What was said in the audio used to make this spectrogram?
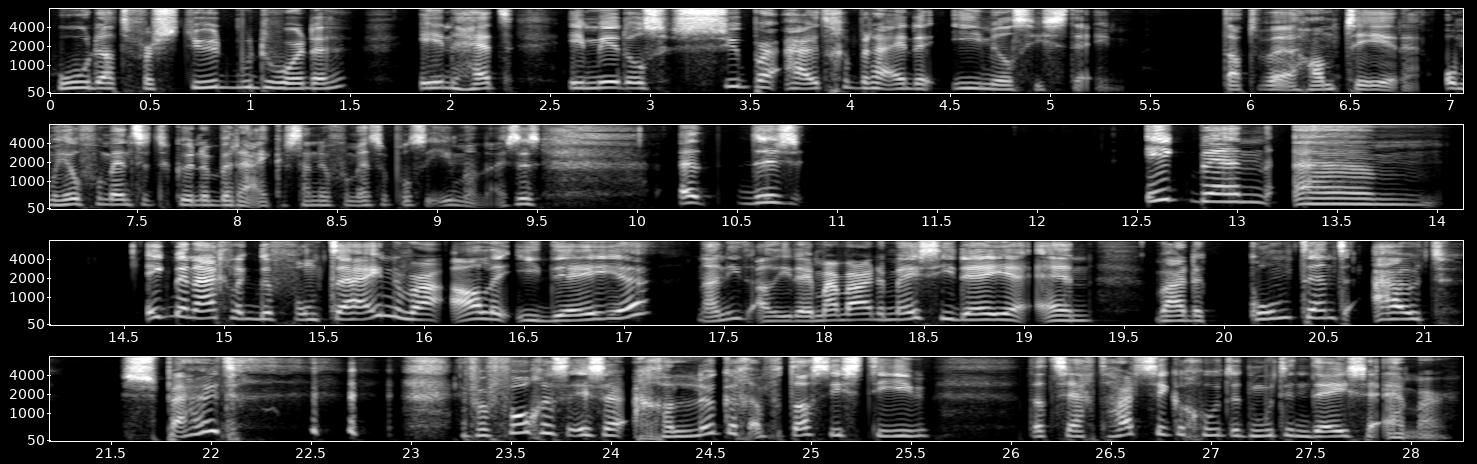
hoe dat verstuurd moet worden in het inmiddels super uitgebreide e-mailsysteem dat we hanteren. Om heel veel mensen te kunnen bereiken. Er staan heel veel mensen op onze e-maillijst. Dus, uh, dus ik ben, um, ik ben eigenlijk de fontein waar alle ideeën, nou niet alle ideeën, maar waar de meeste ideeën en waar de content uit spuit. en vervolgens is er gelukkig een fantastisch team dat zegt hartstikke goed, het moet in deze emmer.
